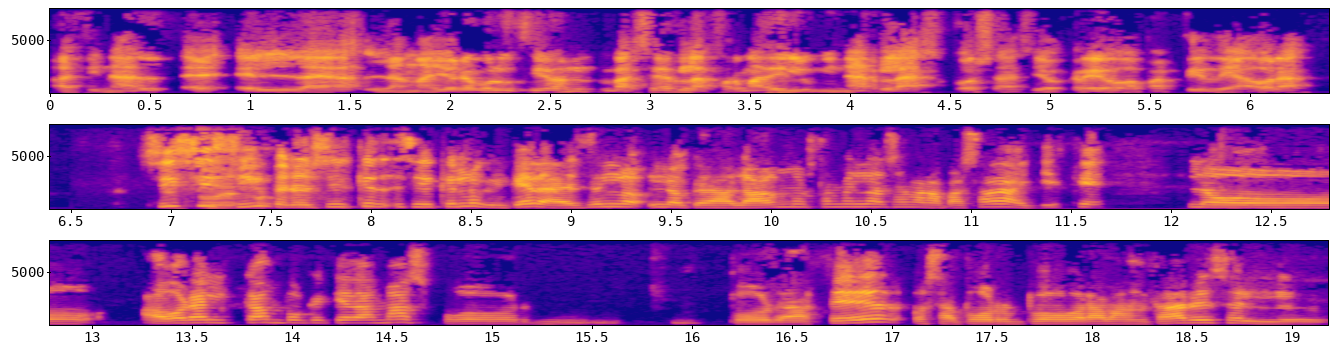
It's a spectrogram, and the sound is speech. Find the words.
al final, eh, el- la, la mayor evolución va a ser la forma de iluminar las cosas, yo creo, a partir de ahora. Sí, sí, sí, pero sí es que, sí es que es lo que queda, es lo, lo que hablábamos también la semana pasada, y es que lo ahora el campo que queda más por, por hacer, o sea, por, por avanzar es el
